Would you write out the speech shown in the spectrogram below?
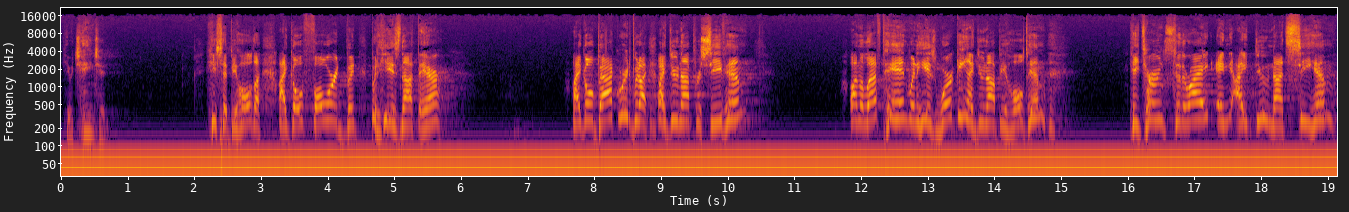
he would change it. He said, Behold, I, I go forward, but, but he is not there. I go backward, but I, I do not perceive him. On the left hand, when he is working, I do not behold him. He turns to the right, and I do not see him.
